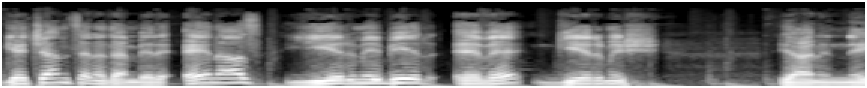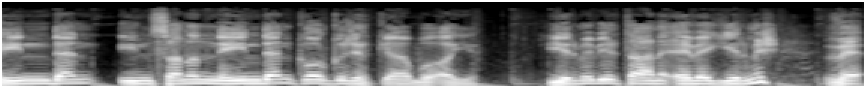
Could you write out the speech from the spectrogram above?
geçen seneden beri en az 21 eve girmiş. Yani neyinden insanın neyinden korkacak ya bu ayı? 21 tane eve girmiş ve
